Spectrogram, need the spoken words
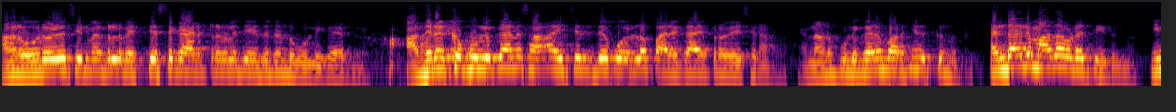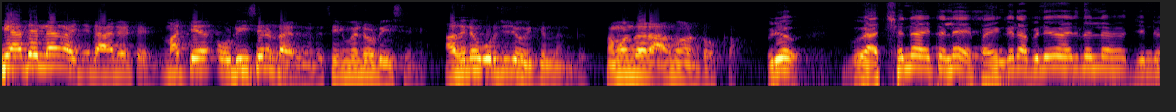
അങ്ങനെ ഓരോരോ സിനിമകളിൽ വ്യത്യസ്ത ക്യാരക്ടറുകൾ ചെയ്തിട്ടുണ്ട് പുള്ളിക്കാരന്. അതിനൊക്കെ പുള്ളിക്കാരനെ സഹായിച്ചത് ഇതേപോലുള്ള പരകായ പ്രവേശനമാണ് എന്നാണ് പുള്ളിക്കാരൻ പറഞ്ഞു വെക്കുന്നത്. എന്തായാലും അത് അവിടെ എത്തിയിരുന്നു. ഇനി അതെല്ലാം കഴിഞ്ഞ് ലാലേട്ടൻ മറ്റേ ഒഡീഷൻ ഉണ്ടായിരുന്നല്ലോ സിനിമയുടെ ഒഡീഷന് അതിനെ കുറിച്ച് ചോദിക്കുന്നുണ്ട്. നമ്മൾ എന്തായാലും അന്ന് കണ്ടോക്കാം. ഒരു അച്ഛനായിട്ടല്ലേ? ഭയങ്കര അഭിനയമായിരുന്നല്ലോ ജിൻഡോ.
